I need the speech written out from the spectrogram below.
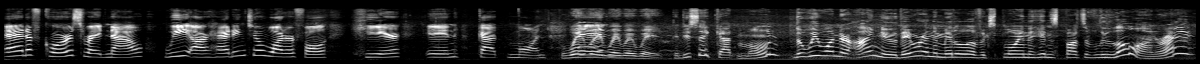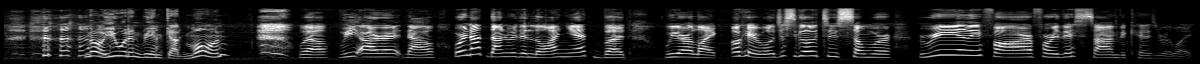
And of course, right now, we are heading to a waterfall here in Catmon. Wait, and wait, wait, wait, wait. Did you say Catmon? The We Wander I knew, they were in the middle of exploring the hidden spots of Liloan, right? no, you wouldn't be in Catmon. Well, we are right now. We're not done with Liloan yet, but we are like, okay, we'll just go to somewhere really far for this time because we're like,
